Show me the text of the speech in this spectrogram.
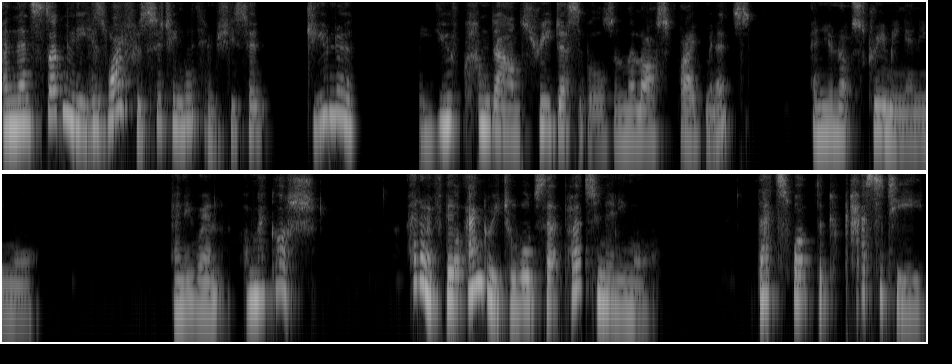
And then suddenly his wife was sitting with him. She said, Do you know you've come down three decibels in the last five minutes and you're not screaming anymore? And he went, Oh my gosh, I don't feel angry towards that person anymore. That's what the capacity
